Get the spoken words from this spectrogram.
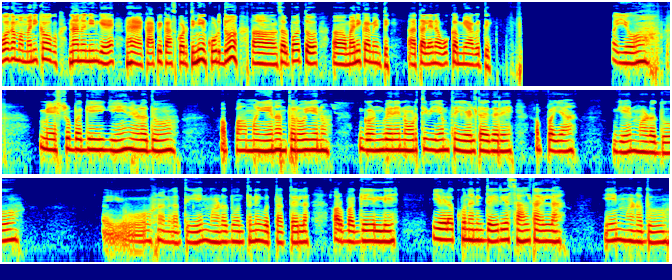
ಹೋಗಮ್ಮ ಮನಿಕ ಹೋಗು. ನಾನು ನಿನಗೆ ಕಾಫಿ ಕಾಸು ಕೊಡ್ತೀನಿ, ಕುಡ್ದು ಸ್ವಲ್ಪ ಹೊತ್ತು ಮನಿ ಕಮೆಂತೆ. ಆ ತಲೆನೋವು ಕಮ್ಮಿ ಆಗುತ್ತೆ. ಅಯ್ಯೋ, ಮೇಷ್ಟ್ರ ಬಗ್ಗೆ ಈಗ ಏನು ಹೇಳೋದು? ಅಪ್ಪ, ಅಮ್ಮ ಏನಂತಾರೋ ಏನು. ಗಂಡು ಬೇರೆ ನೋಡ್ತೀವಿ ಅಂತ ಹೇಳ್ತಾ ಇದ್ದಾರೆ ಅಪ್ಪಯ್ಯ, ಏನು ಮಾಡೋದು? ಅಯ್ಯೋ, ನನಗಂತ ಏನು ಮಾಡೋದು ಅಂತಲೇ ಗೊತ್ತಾಗ್ತಾ ಇಲ್ಲ. ಅವ್ರ ಬಗ್ಗೆ ಇಲ್ಲಿ ಹೇಳೋಕ್ಕೂ ನನಗೆ ಧೈರ್ಯ ಸಾಲ್ತಾ ಇಲ್ಲ. ಏನು ಮಾಡೋದು?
